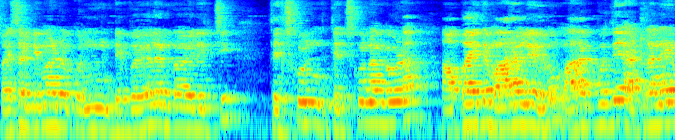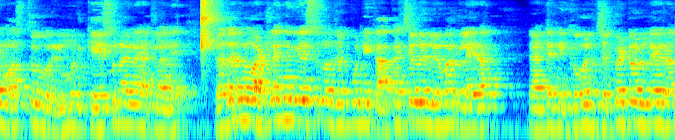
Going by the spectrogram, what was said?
పైసలు డిమాండ్ కొన్ని డెబ్బై వేలు ఎనభై వేలు ఇచ్చి తెచ్చుకు తెచ్చుకున్నా కూడా ఆ అబ్బాయి అయితే మారలేదు మారకపోతే అట్లనే మస్తు రెండు మూడు కేసులనే అట్లనే. బ్రదర్ నువ్వు అట్లెందుకు చేస్తున్నావు చెప్పు నీకు అక్క చెల్లెలు ఎవరు లేరా? అంటే నీకు ఎవరు చెప్పేటోళ్ళు లేరా?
